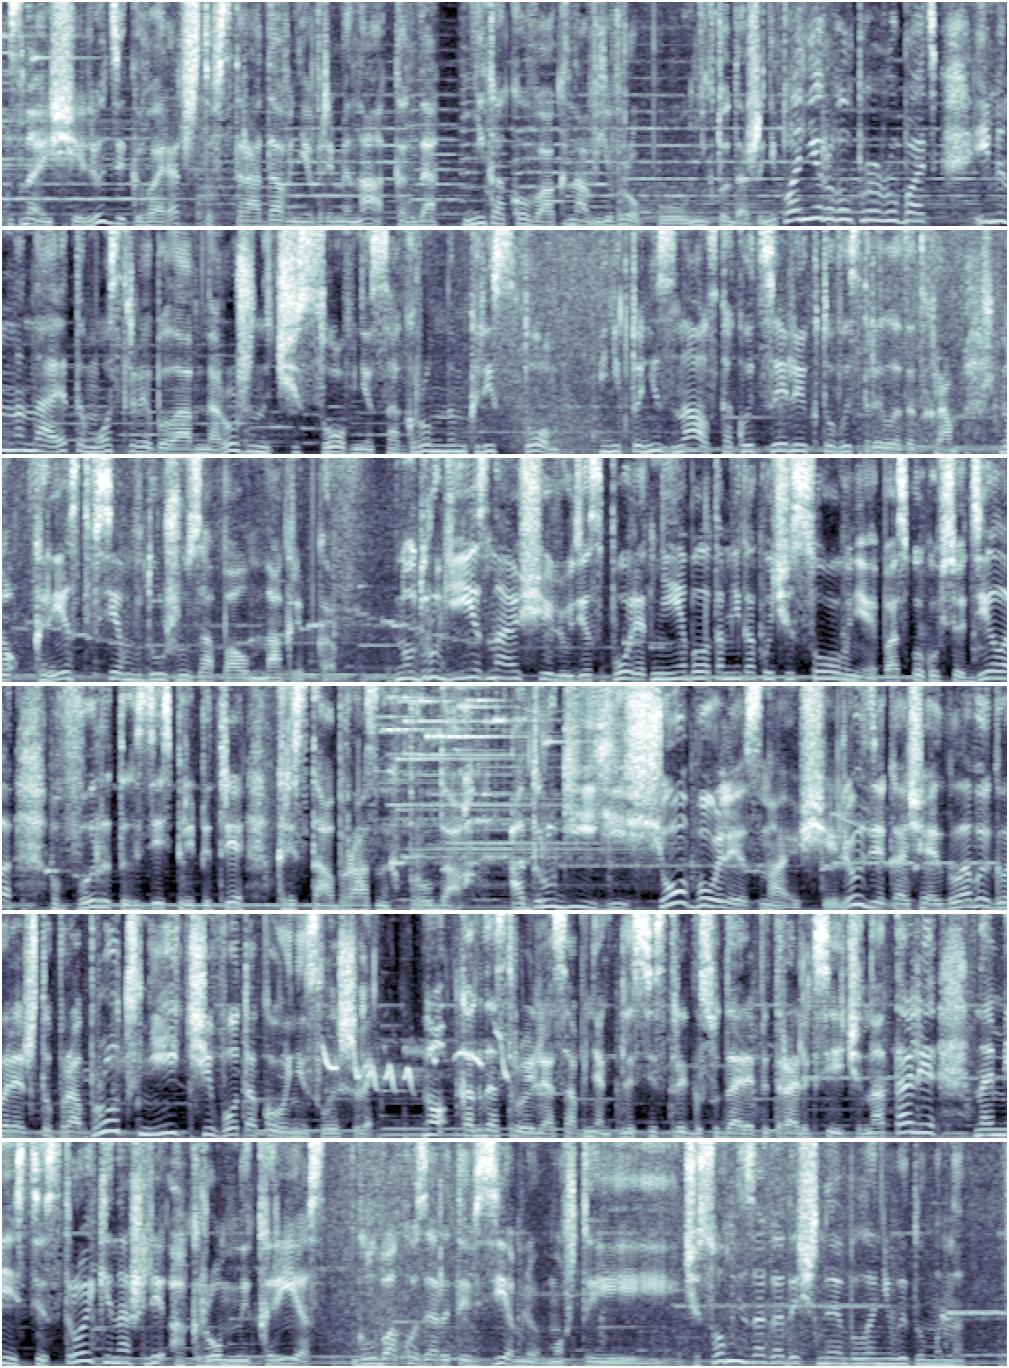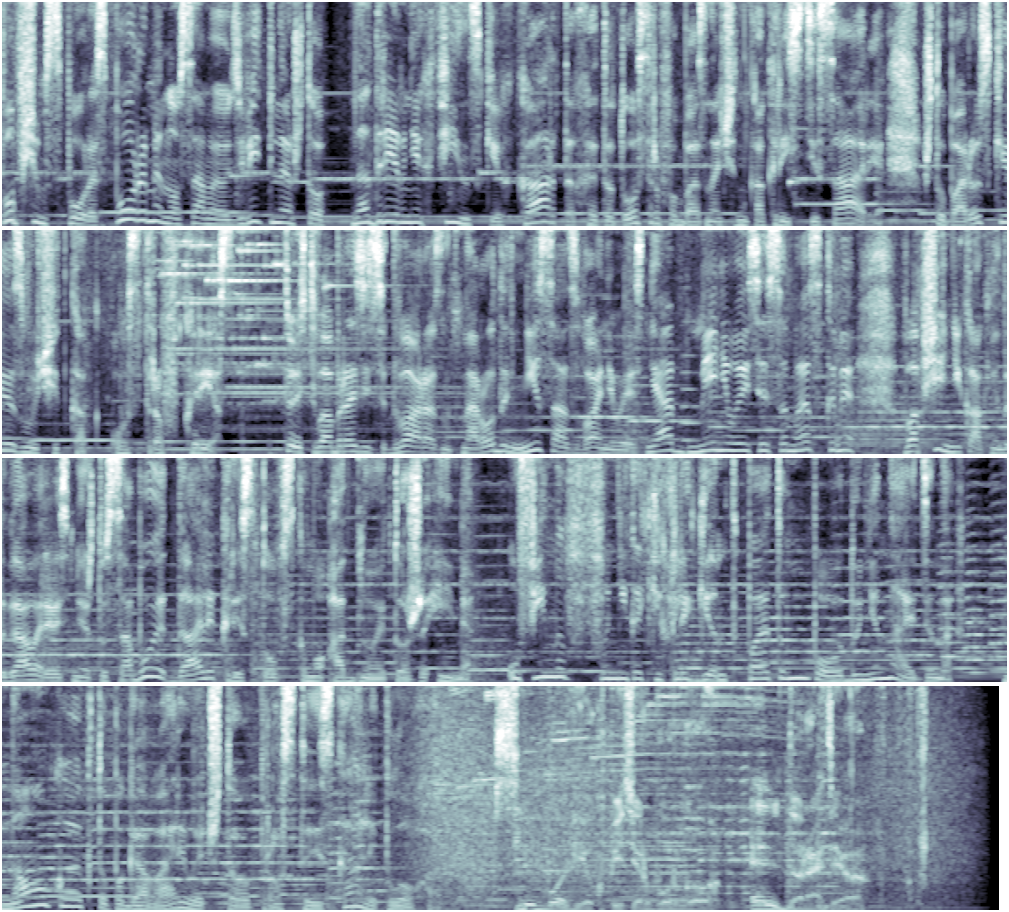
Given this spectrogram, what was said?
Знающие люди говорят, что в стародавние времена, когда никакого окна в Европу никто даже не планировал прорубать, именно на этом острове была обнаружена часовня с огромным крестом, и никто не знал, с какой целью кто выстроил этот храм. Но крест всем в душу запал накрепко. Но другие знающие люди спорят, не было там никакой часовни, поскольку все дело в вырытых здесь при Петре крестообразных прудах. А другие еще более знающие люди качают головой и говорят, что про пруд ничего такого не слышали. Но когда строили особняк для сестры государя Петра Алексеевича Натальи, на месте стройки нашли огромный крест, глубоко зарытый в землю. Может, и часовня загадочная была не выдумана. В общем, споры спорами, но самое удивительное, что на древних финских картах этот остров обозначен как Ристисаари, что по-русски звучит как «остров Крест». То есть, вообразите, два разных народа, не созваниваясь, не обмениваясь смс-ками, вообще никак не договариваясь между собой, дали Крестовскому одно и то же имя. У финнов никаких легенд по этому поводу не найдено. Но кое-кто поговаривает, что просто искали плохо. С любовью к Петербургу. Эльдо радио.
